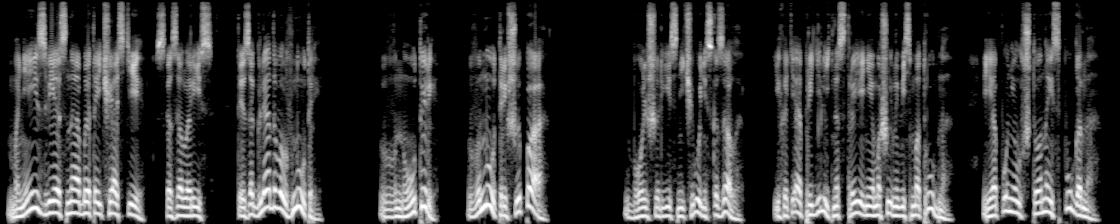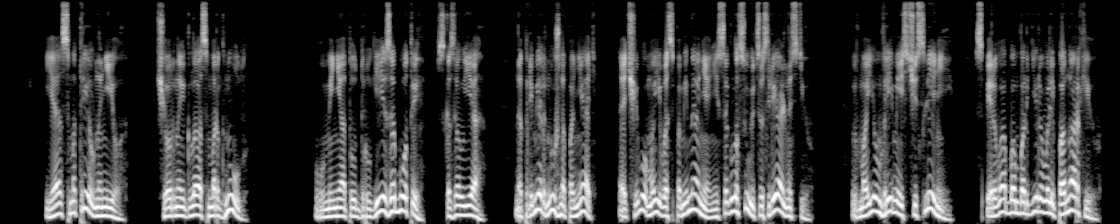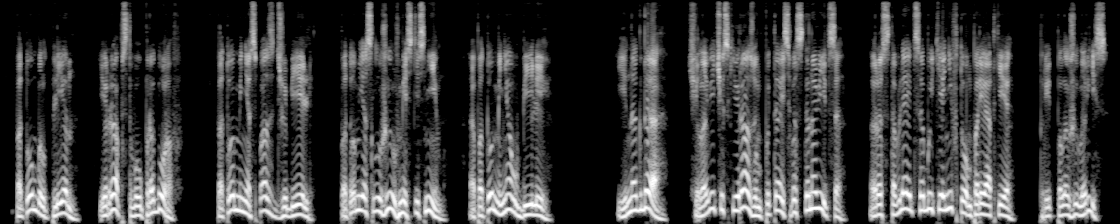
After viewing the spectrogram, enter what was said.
«Мне известно об этой части», — сказала Рис. «Ты заглядывал внутрь?» «Внутрь? Внутрь шипа!» Больше Рис ничего не сказала, и хотя определить настроение машины весьма трудно, я понял, что она испугана. Я смотрел на нее, черный глаз моргнул. «У меня тут другие заботы», — сказал я. «Например, нужно понять, отчего мои воспоминания не согласуются с реальностью. В моем время исчислений сперва бомбардировали Панархию, потом был плен и рабство у продоров, потом меня спас Джебель, потом я служил вместе с ним, а потом меня убили. Иногда человеческий разум, пытаясь восстановиться, расставляет события не в том порядке, предположила Рис.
